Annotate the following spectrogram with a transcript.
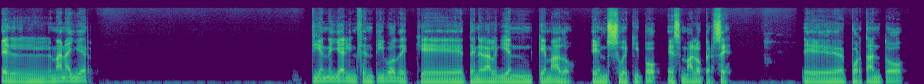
el manager tiene ya el incentivo de que tener a alguien quemado en su equipo es malo per se. Eh, por tanto,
